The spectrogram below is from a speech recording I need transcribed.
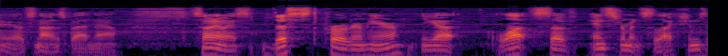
Go, it's not as bad now. So anyways, this program here, you got lots of instrument selections.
